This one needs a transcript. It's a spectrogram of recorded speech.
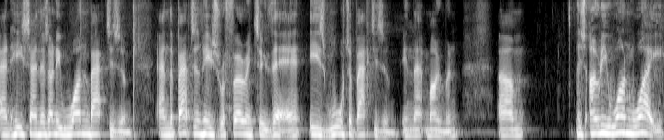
and he's saying there's only one baptism. And the baptism he's referring to there is water baptism in that moment. Um, there's only one way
